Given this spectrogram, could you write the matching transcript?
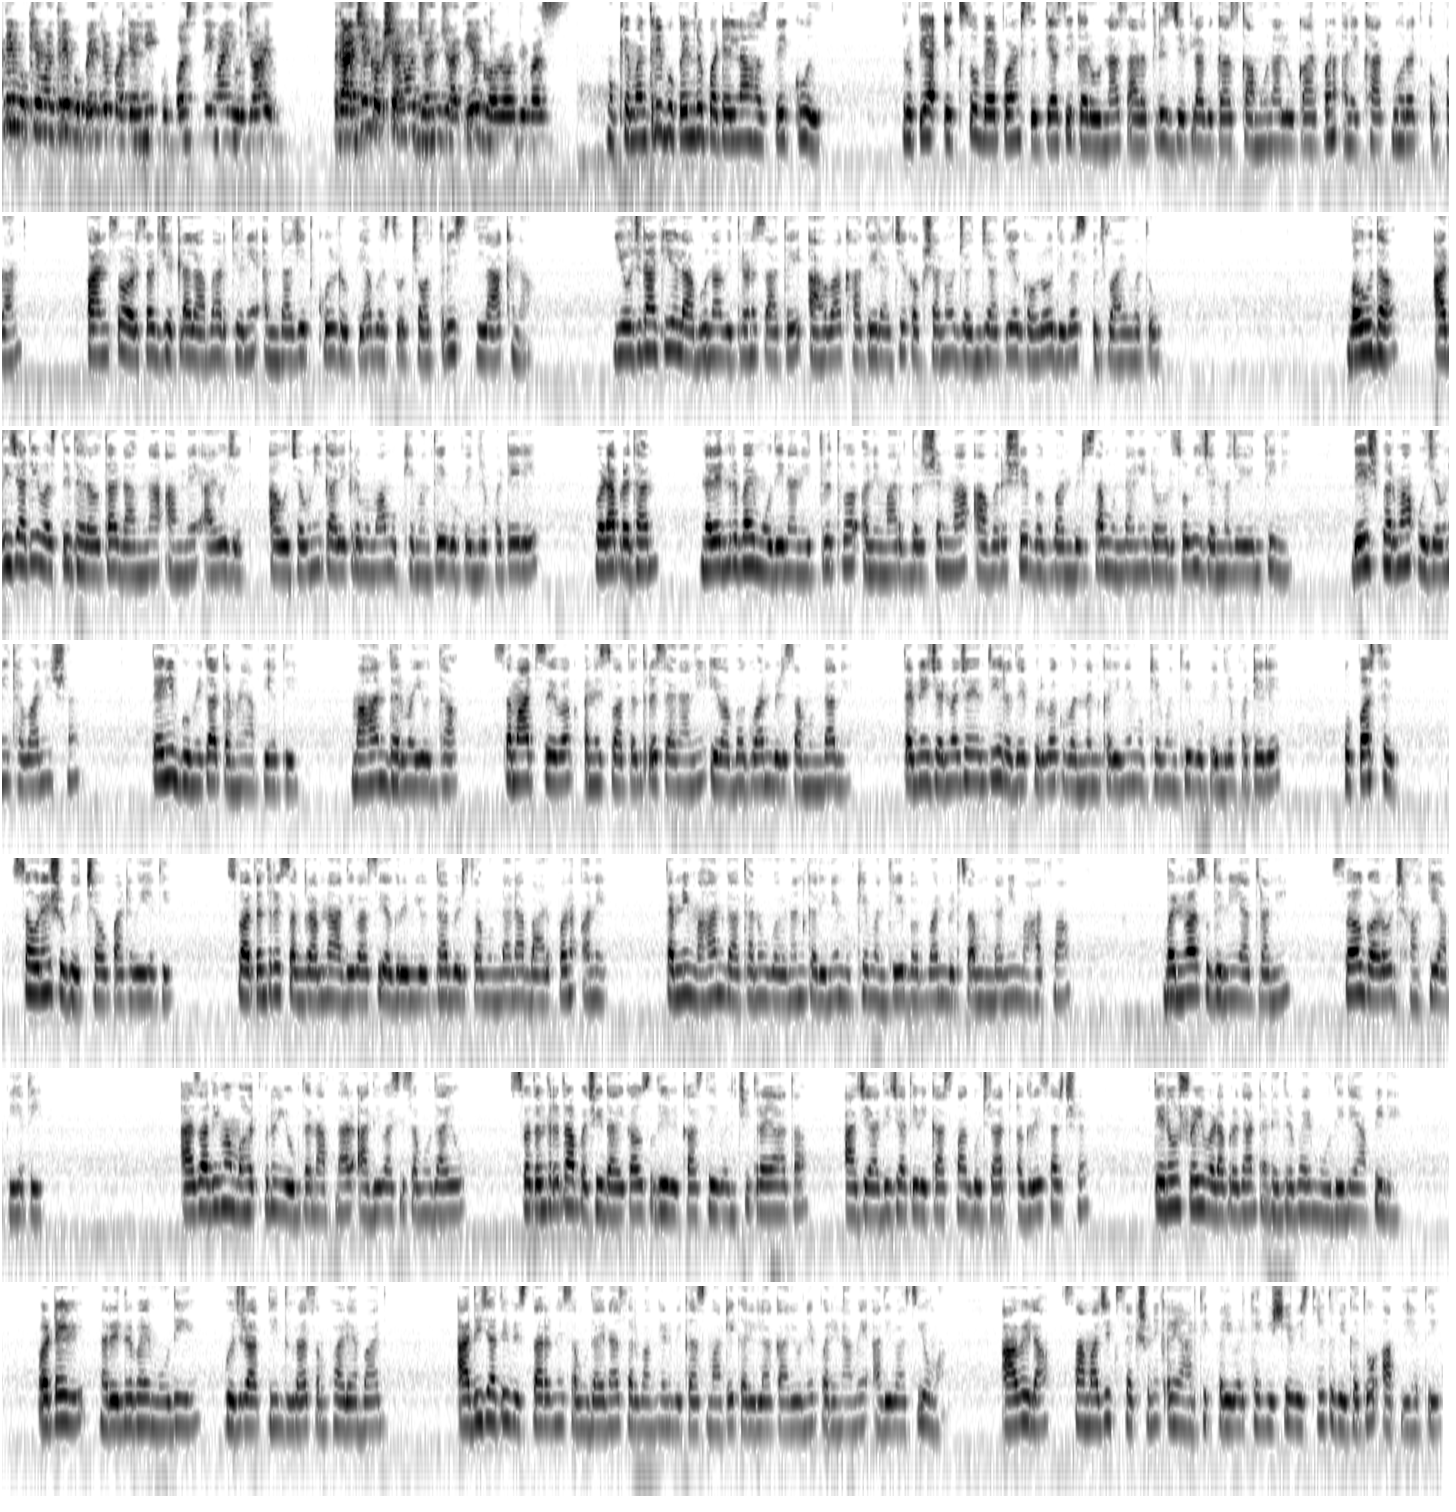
ખાતે મુખ્યમંત્રી ભૂપેન્દ્ર પટેલની ઉપસ્થિતિમાં યોજાયો. રાજ્ય કક્ષાનો જનજાતીય ગૌરવ દિવસ. મુખ્યમંત્રી ભૂપેન્દ્ર પટેલના હસ્તે કુલ રૂપિયા એકસો બે પોઈન્ટ સિત્યાસી કરોડના સાડત્રીસ જેટલા વિકાસ કામોના લોકાર્પણ અને ખાતમુહૂર્ત ઉપરાંત પાંચસો અડસઠ જેટલા લાભાર્થીઓને અંદાજિત કુલ રૂપિયા બસો ચોત્રીસ લાખના યોજનાકીય લાભોના વિતરણ સાથે આહવા ખાતે રાજ્ય કક્ષાનો જનજાતીય ગૌરવ દિવસ ઉજવાયો હતો. બહુધા આદિજાતિ વસ્તી ધરાવતા ડાંગના આંગણે આયોજિત આ ઉજવણી કાર્યક્રમમાં મુખ્યમંત્રી ભૂપેન્દ્ર પટેલે, વડાપ્રધાન નરેન્દ્રભાઈ મોદીના નેતૃત્વ અને માર્ગદર્શનમાં આ વર્ષે ભગવાન બિરસા મુંડાની દોઢસોમી જન્મજયંતિની દેશભરમાં ઉજવણી થવાની છે. તેની ભૂમિકા તેમણે આપી હતી. મહાન ધર્મયોદ્ધા, સમાજસેવક અને સ્વાતંત્ર્ય સેનાની એવા ભગવાન બિરસા મુંડાને તેમની જન્મજયંતિએ હૃદયપૂર્વક વંદન કરીને મુખ્યમંત્રી ભૂપેન્દ્ર પટેલે ઉપસ્થિત સૌને શુભેચ્છાઓ પાઠવી હતી. સ્વાતંત્ર્ય સંગ્રામના આદિવાસી અગ્રીમ યોદ્ધા બિરસા મુંડાના બાળપણ અને તેમની મહાન ગાથાનું વર્ણન કરીને મુખ્યમંત્રીએ ભગવાન બિરસા મુંડાની મહાત્મા બનવા સુધીની યાત્રાની સગૌરવ ઝાંકી આપી હતી. આઝાદીમાં મહત્વનું યોગદાન આપનાર આદિવાસી સમુદાયો સ્વતંત્રતા પછી દાયકાઓ સુધી વિકાસથી વંચિત રહ્યા હતા. આજે આદિજાતિ વિકાસમાં ગુજરાત અગ્રેસર છે. તેનો શ્રેય વડાપ્રધાન નરેન્દ્રભાઈ મોદીને આપીને પટેલે નરેન્દ્રભાઈ મોદીએ ગુજરાતની ધુરા સંભાળ્યા બાદ આદિજાતિ વિસ્તાર અને સમુદાયના સર્વાંગીણ વિકાસ માટે કરેલા કાર્યોને પરિણામે આદિવાસીઓમાં આવેલા સામાજિક, શૈક્ષણિક અને આર્થિક પરિવર્તન વિશે વિસ્તૃત વિગતો આપી હતી.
